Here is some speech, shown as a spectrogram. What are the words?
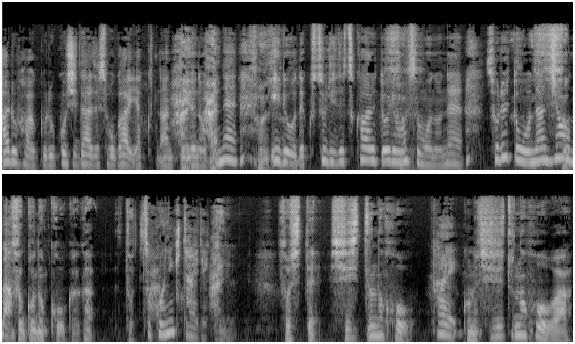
アルファグルコシダーゼ阻害薬なんていうのがね、はいはい医療で薬で使われておりますものね。それと同じような、そそ、そこの効果が一つある。こに期待できはいる。。そして、脂質の方。はい。この脂質の方は、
